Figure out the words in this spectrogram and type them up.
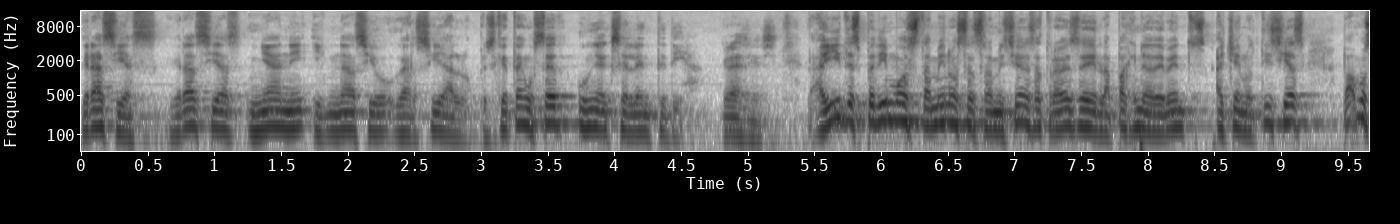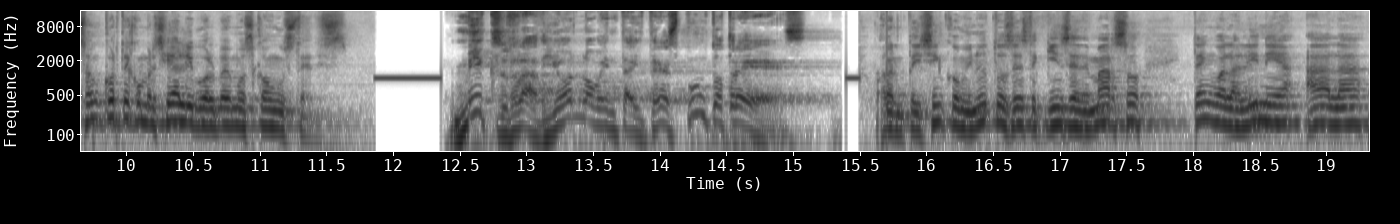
gracias, gracias ñani Ignacio García López. Que tenga usted un excelente día. Gracias. Ahí despedimos también nuestras transmisiones a través de la página de eventos H Noticias. Vamos a un corte comercial y volvemos con ustedes. Mix Radio 93.3. 45 minutos de este 15 de marzo. Tengo a la línea a la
